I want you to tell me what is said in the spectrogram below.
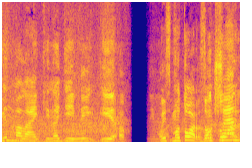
він маленький, надійний і охуєнний Тобто мотор Зонгшен,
